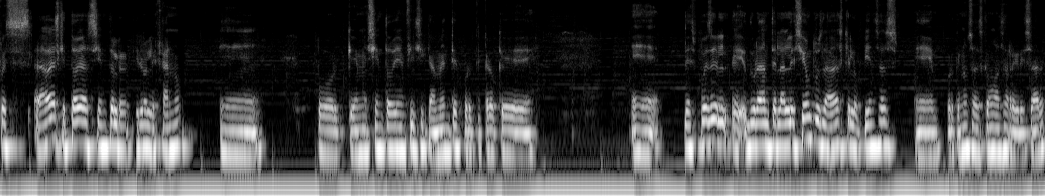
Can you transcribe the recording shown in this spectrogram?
Pues la verdad es que todavía siento el retiro lejano. eh, porque me siento bien físicamente, porque creo que eh, después del, eh, durante la lesión, pues la verdad es que lo piensas, eh, porque no sabes cómo vas a regresar.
